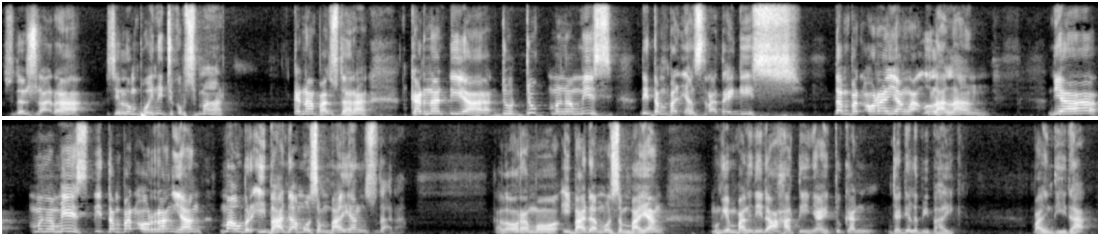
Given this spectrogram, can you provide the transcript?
Saudara-saudara, si lumpuh ini cukup smart. Kenapa saudara? Karena dia duduk mengemis di tempat yang strategis. Tempat orang yang lalu lalang. Dia mengemis di tempat orang yang mau beribadah, mau sembahyang saudara. Kalau orang mau ibadah, mau sembahyang, mungkin paling tidak hatinya itu kan jadi lebih baik. Paling tidak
